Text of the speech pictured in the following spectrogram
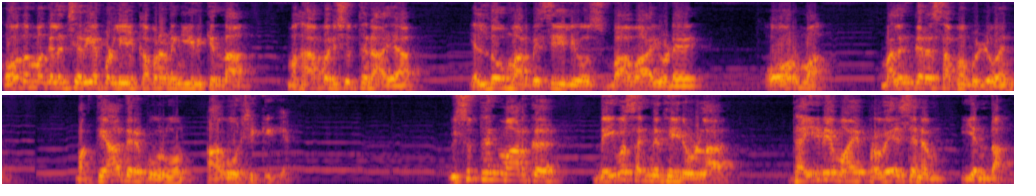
കോതമംഗലം ചെറിയ പള്ളിയിൽ കബറടങ്ങിയിരിക്കുന്ന മഹാപരിശുദ്ധനായ എൽദോമാർ ബെസീലിയോസ് ബാവായുടെ ഓർമ്മ മലങ്കര സഭ മുഴുവൻ ഭക്ത്യാദരപൂർവം ആഘോഷിക്കുക വിശുദ്ധന്മാർക്ക് ദൈവസന്നിധിയിലുള്ള ധൈര്യമായ പ്രവേശനം എന്താണ്?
